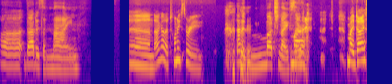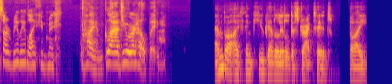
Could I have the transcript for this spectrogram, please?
Uh, that is a nine. And I got a 23. That is much nicer. My, my dice are really liking me. I am glad you are helping. Ember, I think you get a little distracted by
